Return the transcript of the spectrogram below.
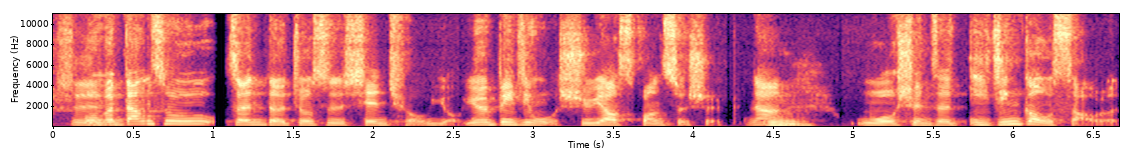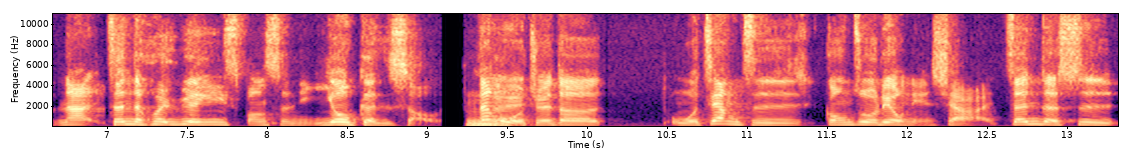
是，我们当初真的就是先求有，因为毕竟我需要 sponsorship，那我选择已经够少了，那真的会愿意 sponsor 你又更少。但我觉得。我这样子工作六年下来，真的是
